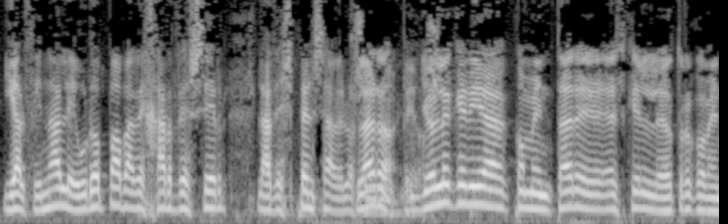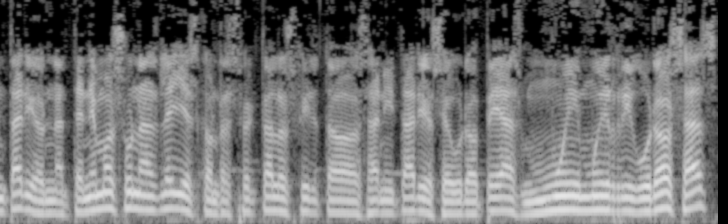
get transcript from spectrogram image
y al final Europa va a dejar de ser la despensa de los claro, Yo le quería comentar, eh, es que el otro comentario, tenemos unas leyes con respecto a los fitosanitarios europeas muy, muy rigurosas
